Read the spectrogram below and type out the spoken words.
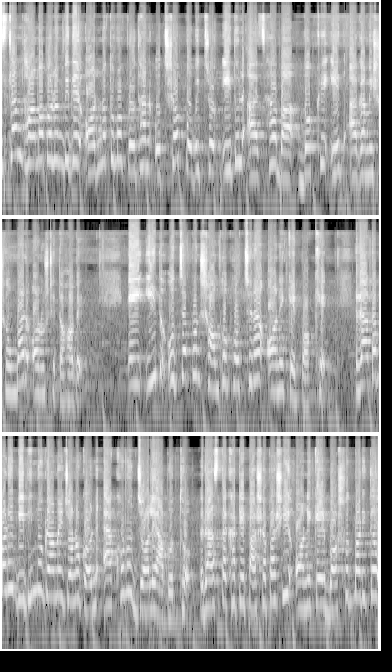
ইসলাম ধর্মাবলম্বীদের অন্যতম প্রধান উৎসব পবিত্র ঈদ উল আজহা বা বকরি ঈদ আগামী সোমবার অনুষ্ঠিত হবে। এই ঈদ উদযাপন সম্ভব হচ্ছে না অনেকের পক্ষে। রাতাবাড়ি বিভিন্ন গ্রামের জনগণ এখনও জলে আবদ্ধ। রাস্তাঘাটে পাশাপাশি অনেকের বসত বাড়িতেও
